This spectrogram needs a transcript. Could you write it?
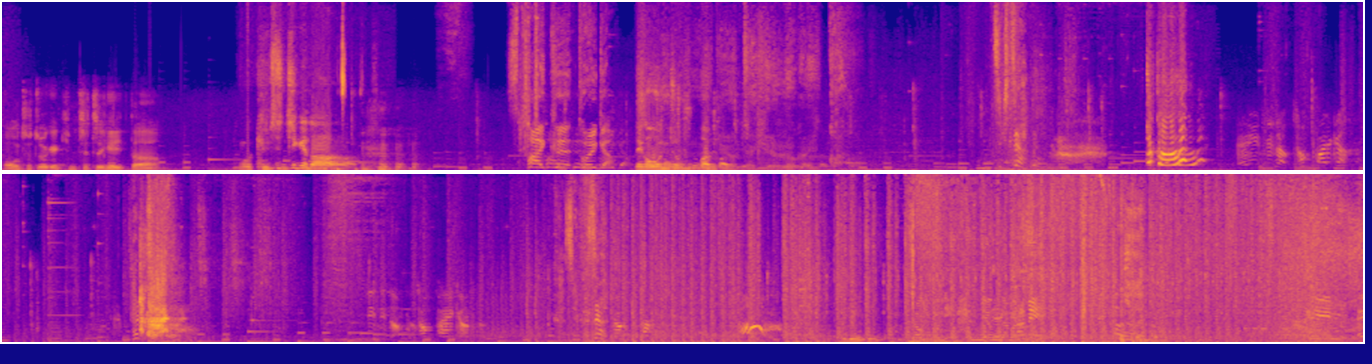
어 저쪽에 김치찌개 있다. 뭐, 김치찌개다. 스파이크 돌격. 내가 원조 국밥. 움직이자. 가자 적군이 한 명 남았습니다. 팀 A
